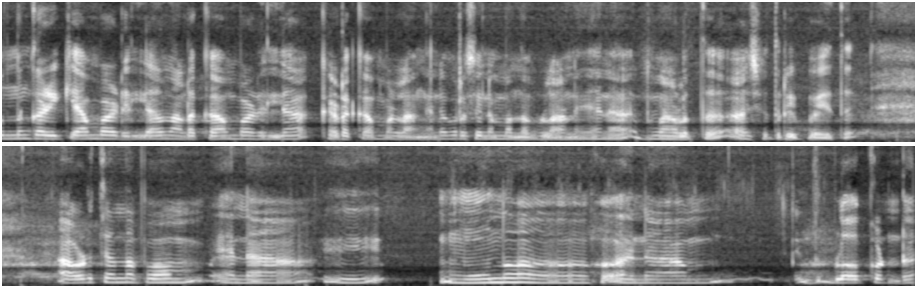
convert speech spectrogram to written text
ഒന്നും കഴിക്കാൻ പാടില്ല നടക്കാൻ പാടില്ല കിടക്കാൻ പാടില്ല അങ്ങനെ പ്രശ്നം വന്നപ്പോഴാണ് ഞാൻ എറണാകുളത്ത് ആശുപത്രിയിൽ പോയത്. അവിടെ ചെന്നപ്പം എന്നാ ഈ മൂന്ന് എന്നാ ഇത് ബ്ലോക്കുണ്ട്.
